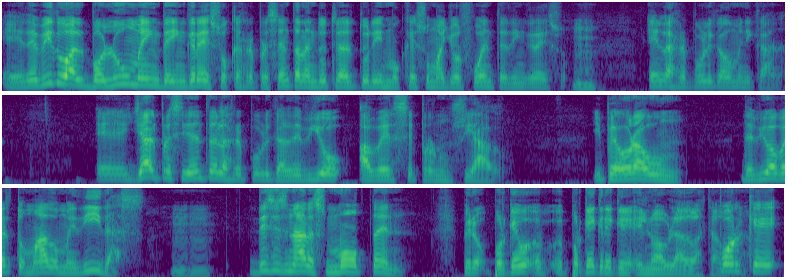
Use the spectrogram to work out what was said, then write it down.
eh, debido al volumen de ingresos que representa la industria del turismo, que es su mayor fuente de ingresos en la República Dominicana, eh, ya el presidente de la República debió haberse pronunciado. Y peor aún, debió haber tomado medidas. This is not a small thing. Pero, ¿por qué, ¿por qué cree que él no ha hablado hasta ahora? Porque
